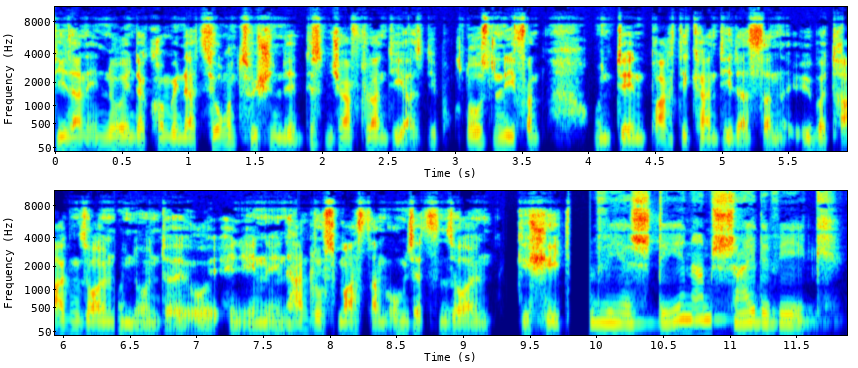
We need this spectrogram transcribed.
die dann in, nur in der Kombination zwischen den Wissenschaftlern, die also die Prognosen liefern, und den Praktikern, die das dann übertragen sollen und, und äh, in, in Handlungsmaßnahmen umsetzen sollen, geschieht. Wir stehen am Scheideweg,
